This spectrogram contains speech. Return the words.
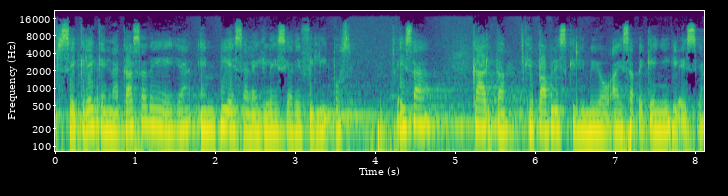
se cree que en la casa de ella empieza la iglesia de Filipos. Esa carta que Pablo escribió a esa pequeña iglesia.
